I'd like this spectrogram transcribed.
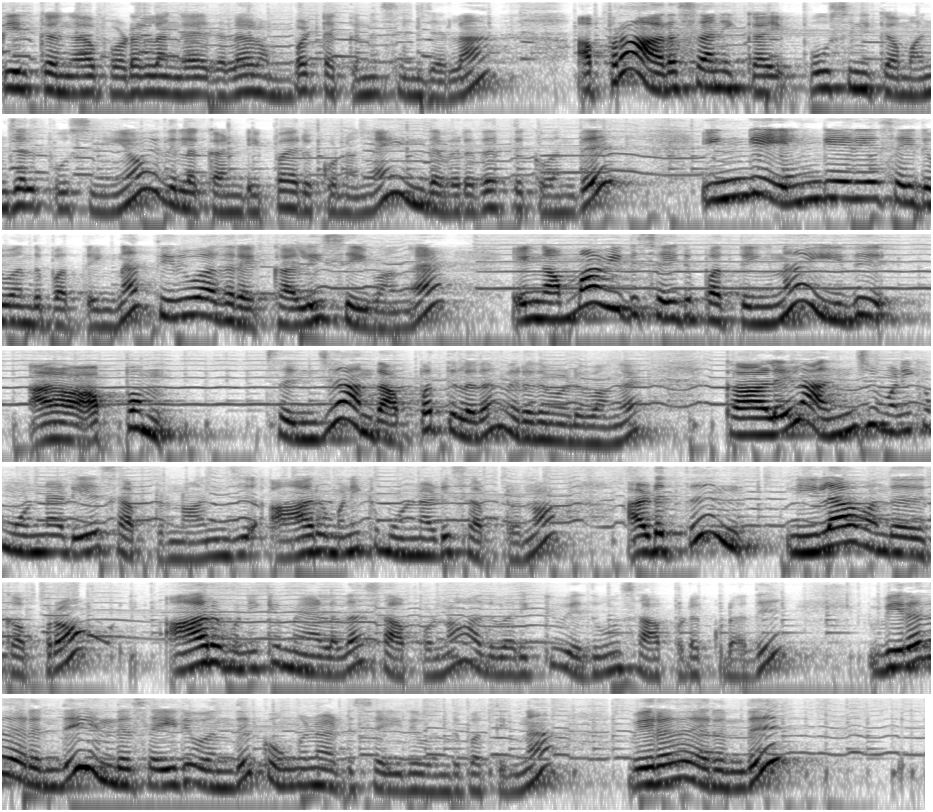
பீர்க்கங்காய் புடலங்காய் இதெல்லாம் ரொம்ப டக்குன்னு செஞ்சிடலாம். அப்புறம் அரசாணிக்காய் பூசணிக்காய் மஞ்சள் பூசணியும் இதில் கண்டிப்பாக இருக்கணுங்க. இந்த விரதத்துக்கு வந்து இங்கே எங்கள் ஏரியா சைடு வந்து பார்த்திங்கன்னா திருவாதிரை களி செய்வாங்க. எங்கள் அம்மா வீட்டு சைடு பார்த்திங்கன்னா இது அப்பம் செஞ்சு அந்த அப்பத்தில் தான் விரதம் விடுவாங்க. காலையில் அஞ்சு மணிக்கு முன்னாடியே சாப்பிட்றணும் அஞ்சு ஆறு மணிக்கு முன்னாடி சாப்பிட்றணும் அடுத்து நிலா வந்ததுக்கப்புறம் ஆறு மணிக்கு மேலே தான் சாப்பிட்ணும். அது வரைக்கும் எதுவும் சாப்பிடக்கூடாது. விரதம் இருந்து இந்த சைடு வந்து கொங்கு நாட்டு சைடு வந்து பார்த்திங்கன்னா விரதம் இருந்து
